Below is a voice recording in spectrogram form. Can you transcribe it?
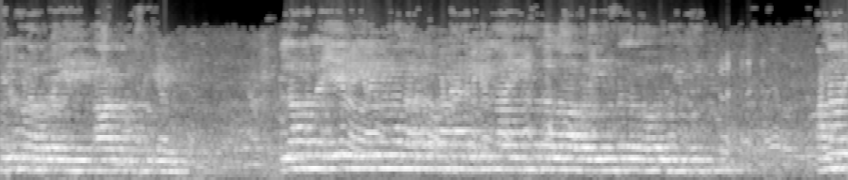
திருமண உரையை ஆரம்பம் செய்கிறோம். இல்லாமல் அல்ல ஏக இறைவனால் அனுப்பப்பட்ட நபிகள் நாயகம் ஸல்லல்லாஹு அலைஹி வஸல்லம் அவர்கள் மீதும் அன்னாரை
